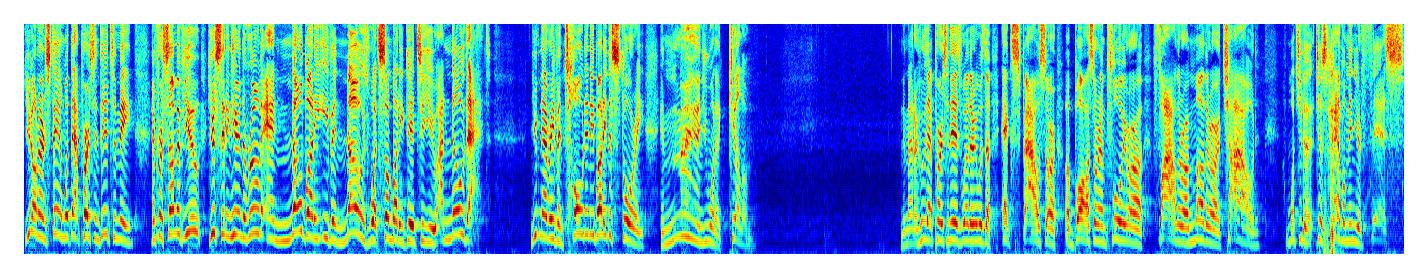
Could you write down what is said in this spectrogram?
You don't understand what that person did to me. And for some of you, you're sitting here in the room and nobody even knows what somebody did to you. I know that. You've never even told anybody the story, and man, you want to kill them. No matter who that person is, whether it was an ex spouse or a boss or an employer or a father or a mother or a child, I want you to just have them in your fists.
